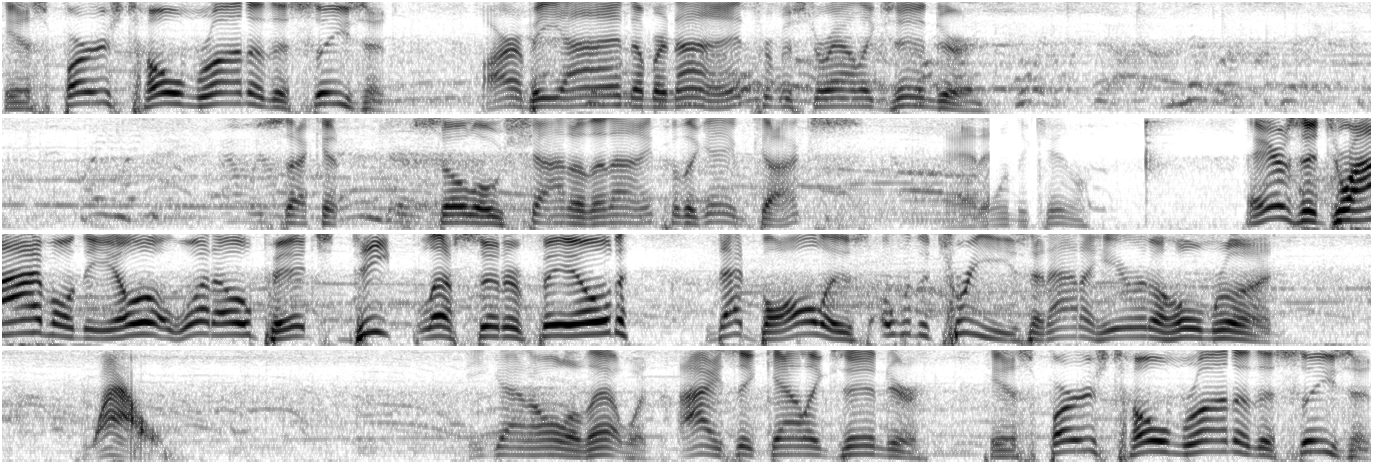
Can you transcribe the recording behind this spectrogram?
his first home run of the season. RBI number nine for Mr. Alexander. Second solo shot of the night for the Gamecocks. And it won the kill. There's a drive on the 1 0 pitch, deep left center field. That ball is over the trees and out of here in a home run. Wow. He got all of that one. Isaac Alexander, his first home run of the season.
